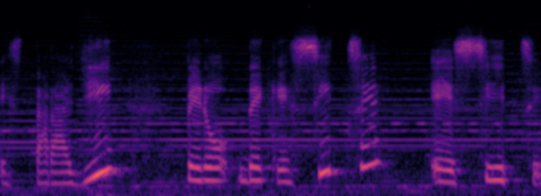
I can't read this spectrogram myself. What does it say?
estará allí, pero de que existe, existe.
